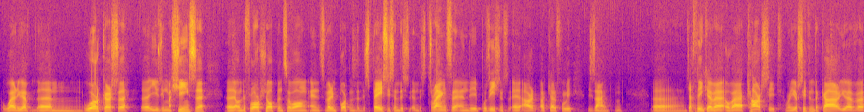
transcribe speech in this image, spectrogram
where you have um, workers uh, uh, using machines uh, on the floor shop and so on. And it's very important that the spaces and the, and the strengths and the positions are, are carefully designed. Hmm? Uh, just think of a, of a, car seat. When you're sitting in the car, you have, uh,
